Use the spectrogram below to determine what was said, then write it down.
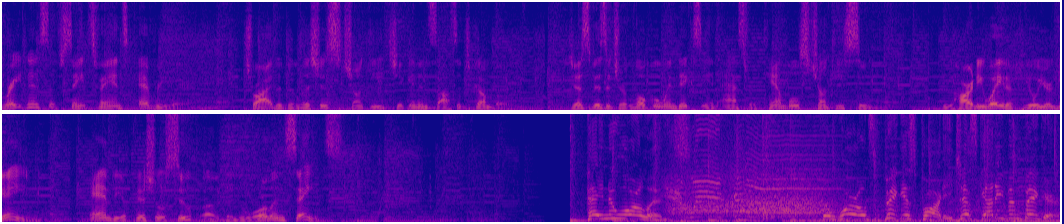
greatness of Saints fans everywhere. Try the delicious Chunky Chicken and Sausage Gumbo. Just visit your local Winn Dixie and ask for Campbell's Chunky Soup. The hearty way to fuel your game. And the official soup of the New Orleans Saints. Hey, New Orleans! The world's biggest party just got even bigger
